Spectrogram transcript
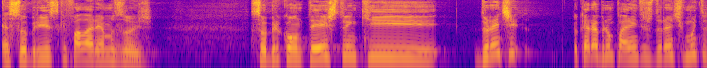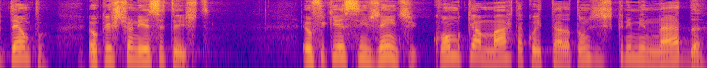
É sobre isso que falaremos hoje. Sobre o contexto em que, durante. Eu quero abrir um parênteses, durante muito tempo, eu questionei esse texto. Eu fiquei assim, gente, como que a Marta, coitada, tão discriminada,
